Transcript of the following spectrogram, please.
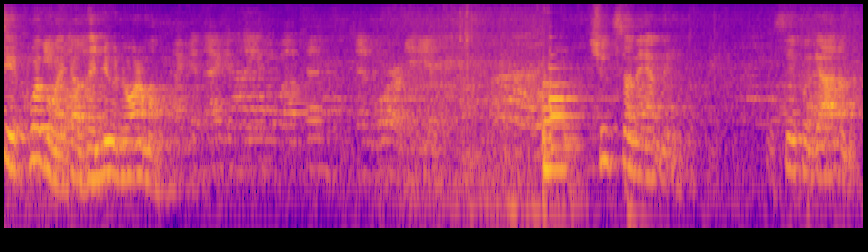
the equivalent of the new normal? Shoot some at me. Let's see if we got them.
